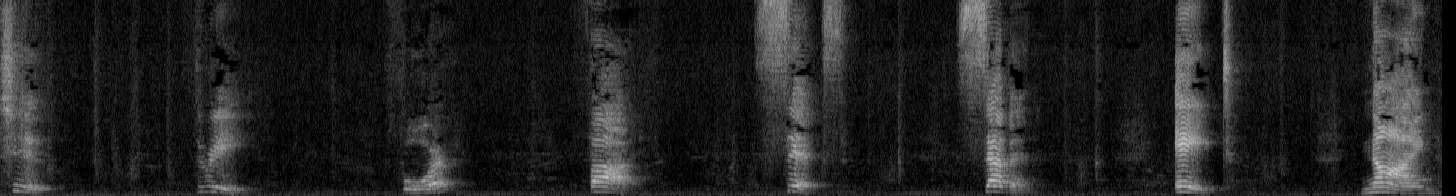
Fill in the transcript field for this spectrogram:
two, three, four, five, six, seven, eight, nine,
